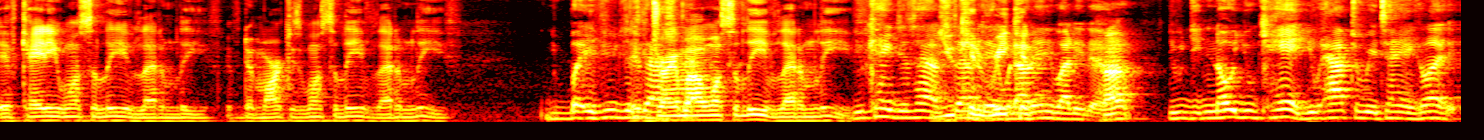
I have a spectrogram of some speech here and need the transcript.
If KD wants to leave, let him leave. If DeMarcus wants to leave, let him leave. But if you just If Draymond wants to leave, let him leave. you can't just have You Steph can there without anybody there. Huh? You, you know you can't. You have to retain Klay.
